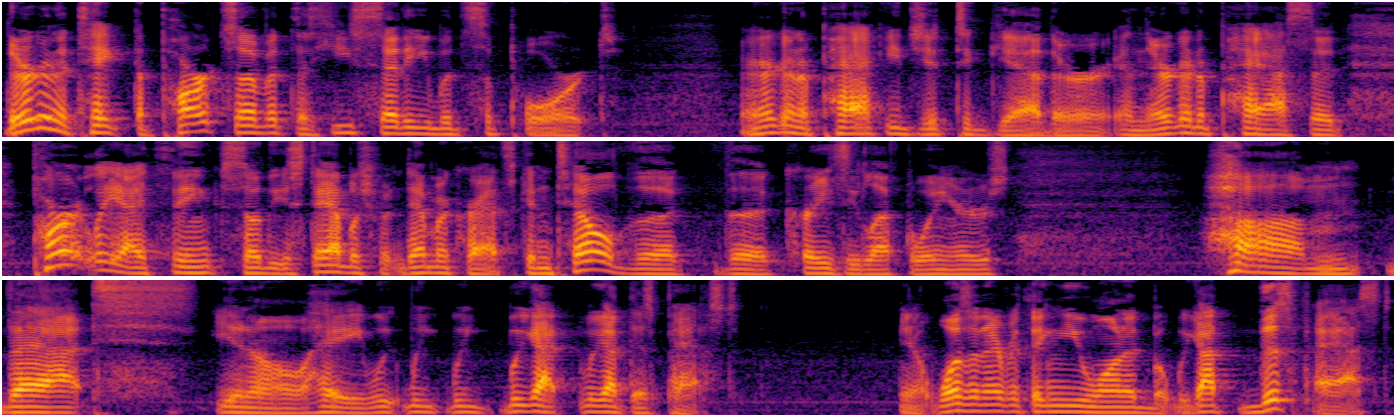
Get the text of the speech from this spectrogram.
They're going to take the parts of it that he said he would support. They're going to package it together and they're going to pass it. Partly, I think, so the establishment Democrats can tell the the crazy left wingers um, that you know, hey, we, we, we, we got we got this passed. You know, it wasn't everything you wanted, but we got this passed.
